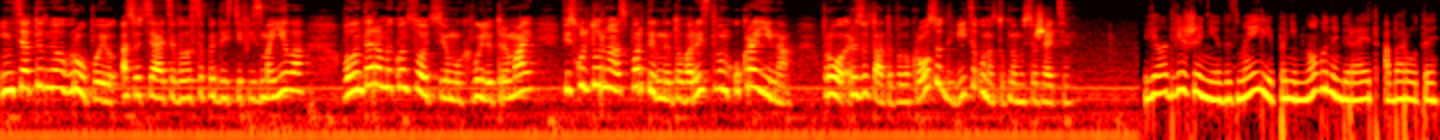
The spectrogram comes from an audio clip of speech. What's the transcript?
ініціативною групою Асоціації велосипедистів Ізмаїла, волонтерами консорціуму «Хвилю тримай», фізкультурно-спортивним товариством «Україна». Про результати велокросу дивіться у наступному сюжеті. Велодвижение в Измаиле понемногу набирает обороты.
